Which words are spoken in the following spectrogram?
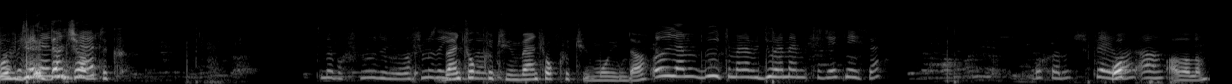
Abi direkten çarptık. Yine başımız dönüyor. Başımız da Ben çok kötüyüm. Ben çok kötüyüm oyunda. O yüzden büyük ihtimalle video hemen bitecek. Neyse. Bakalım. Sprey Hop var. Al. alalım.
